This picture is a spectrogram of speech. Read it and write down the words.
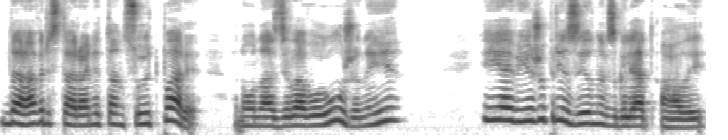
Да, в ресторане танцуют пары, но у нас деловой ужин, и... И я вижу призывный взгляд Аллы.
